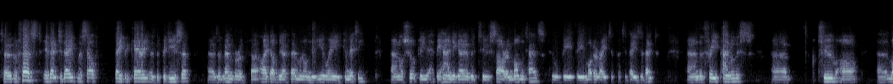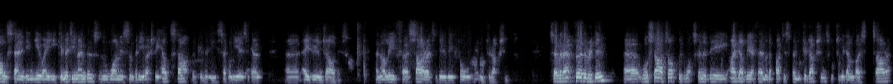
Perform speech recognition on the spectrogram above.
So the first event today, myself, David Carey, as the producer, as a member of uh, IWFM and on the UAE committee, and I'll shortly be handing over to Sara Momtaz, who will be the moderator for today's event. And the three panelists, uh, two are Uh, long-standing UAE committee members, and one is somebody who actually helped start the committee several years ago, uh, Adrian Jarvis. And I'll leave uh, Sarah to do the full introductions. So without further ado, we'll start off with what's gonna be IWFM and the participant introductions, which will be done by Sarah.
